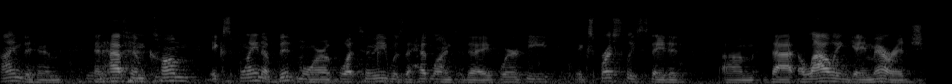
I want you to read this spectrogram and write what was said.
time to him and have him come explain a bit more of what to me was the headline today, where he expressly stated um, that allowing gay marriage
